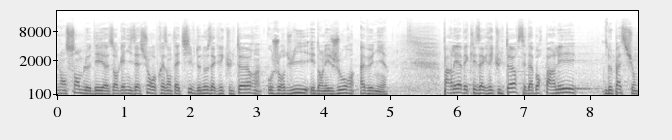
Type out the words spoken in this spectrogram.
l'ensemble des organisations représentatives de nos agriculteurs aujourd'hui et dans les jours à venir. Parler avec les agriculteurs, c'est d'abord parler de passion,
